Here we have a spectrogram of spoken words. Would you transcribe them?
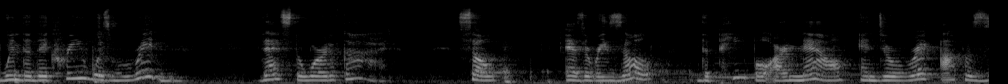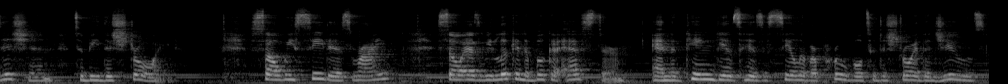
When the decree was written, that's the word of God. So, as a result, the people are now in direct opposition to be destroyed. So we see this, right? So as we look in the book of Esther, and the king gives his seal of approval to destroy the Jews,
